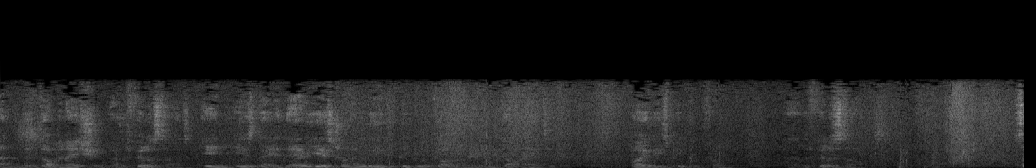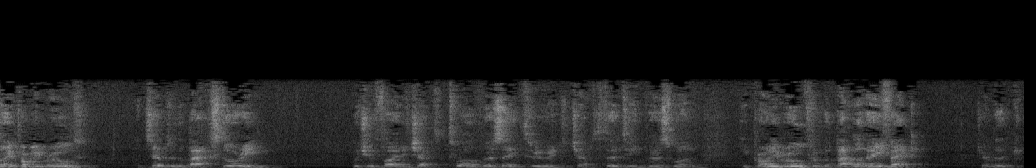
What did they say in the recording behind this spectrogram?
and the domination of the Philistines in his day. And there he is trying to lead the people of God when they're being dominated by these people from uh, the Philistines. So he probably ruled, in terms of the backstory, which you'll find in chapter 12 verse 8 through into chapter 13 verse 1. He probably ruled from the Battle of Aphek. Do you remember that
